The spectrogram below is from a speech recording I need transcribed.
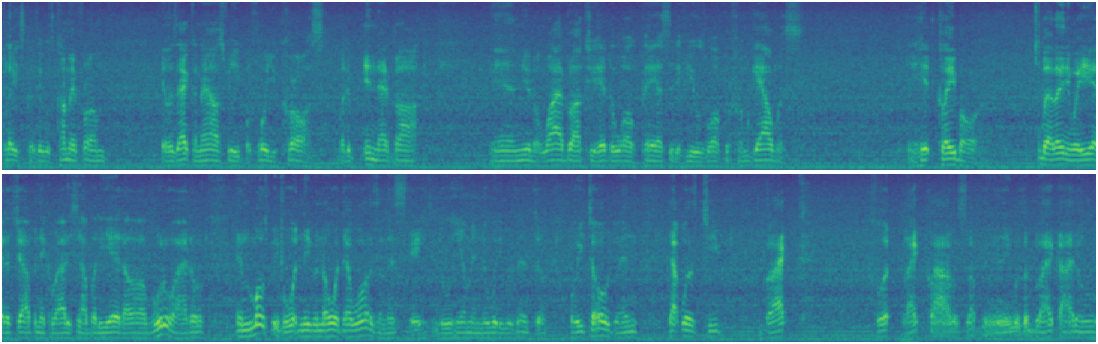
place because it was coming from, it was at Canal Street before you cross, but in that block, and you know Y blocks you had to walk past it if you was walking from Galvez and hit Claiborne. Well, anyway, he had a shop in the karate shop, but he had a voodoo idol, and most people wouldn't even know what that was unless they knew him and knew what he was into, or he told you. And that was Chief Black Foot, Black Cloud, or something. And he was a black idol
